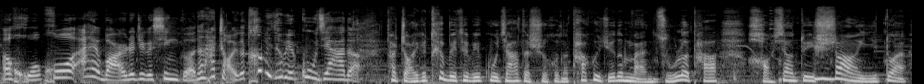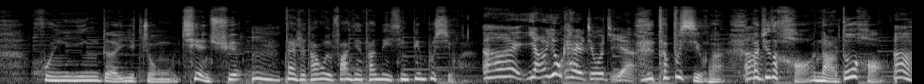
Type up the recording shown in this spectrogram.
呃活泼爱玩的这个性格，那他找一个特别特别顾家的，他找一个特别特别顾家的时候呢，他会觉得满足了他好像对上一段婚姻的一种欠缺，嗯，但是他会发现他内心并不喜欢。啊，然后又开始纠结，他不喜欢，他觉得好哪儿都好，嗯，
